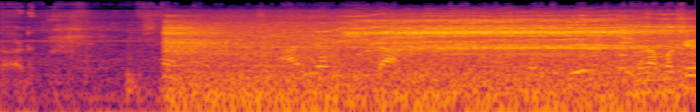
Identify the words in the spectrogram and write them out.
കാർഡ് നമുക്ക്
